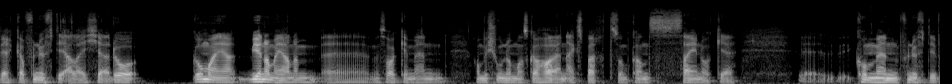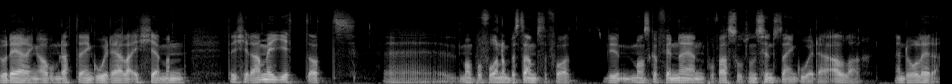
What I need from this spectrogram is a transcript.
virker fornuftig eller ikke. Da man, begynner man gjerne eh, med saken med en ambisjon om man skal ha en ekspert som kan si noe komme med en fornuftig vurdering av om dette er en god idé eller ikke. Men det er ikke dermed gitt at eh, man på forhånd har bestemt seg for at vi, man skal finne en professor som syns det er en god idé, eller en dårlig idé.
